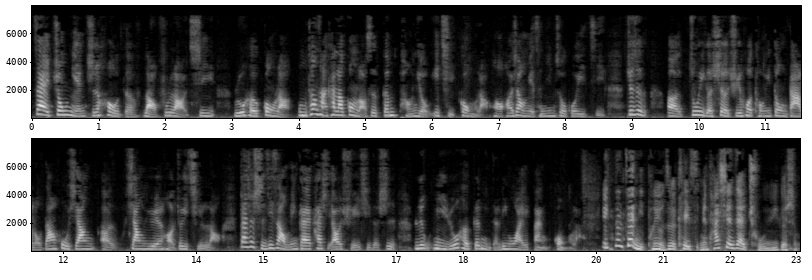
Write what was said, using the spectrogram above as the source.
在中年之后的老夫老妻。如何共老？我们通常看到共老是跟朋友一起共老，哈，好像我们也曾经做过一集，就是呃租一个社区或同一栋大楼，然后互相呃相约哈，就一起老。但是实际上，我们应该开始要学习的是，如你如何跟你的另外一半共老。诶，那在你朋友这个 case 里面，他现在处于一个什么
